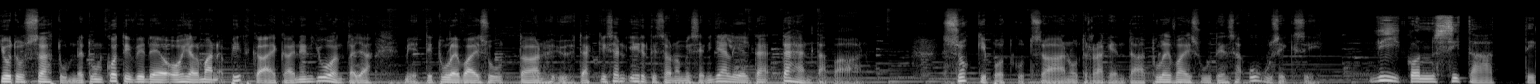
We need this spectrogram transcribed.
Jutussa tunnetun kotivideo-ohjelman pitkäaikainen juontaja mietti tulevaisuuttaan yhtäkkisen irtisanomisen jäljiltä tähän tapaan. Sokkipotkut saanut rakentaa tulevaisuutensa uusiksi. Viikon sitaatti.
